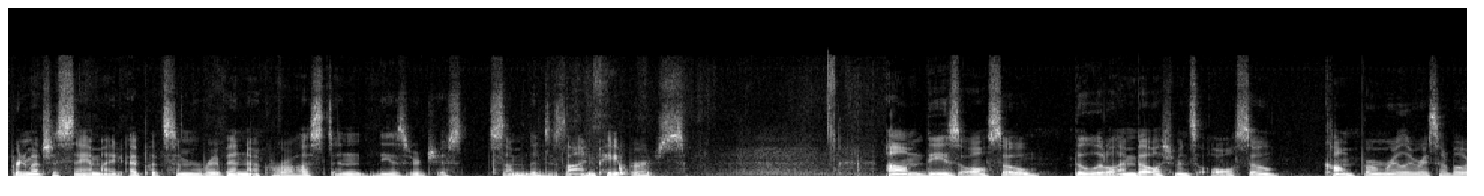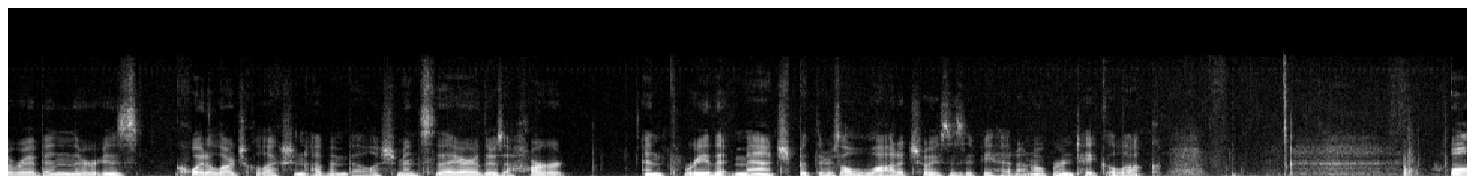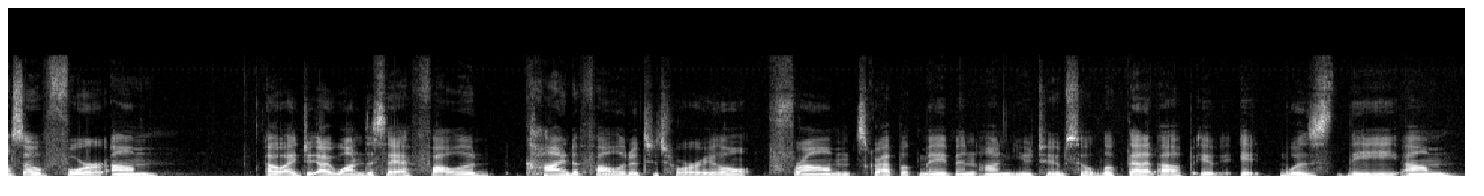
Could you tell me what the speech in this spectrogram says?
pretty much the same. I, I put some ribbon across and these are just some of the design papers. Um, these also, the little embellishments also come from Really Reasonable Ribbon. There is quite a large collection of embellishments there. There's a heart and three that match, but there's a lot of choices if you head on over and take a look. Also for, um, oh, I, I wanted to say I followed, kind of followed a tutorial from Scrapbook Maven on YouTube, so look that up. It, it was the, um,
